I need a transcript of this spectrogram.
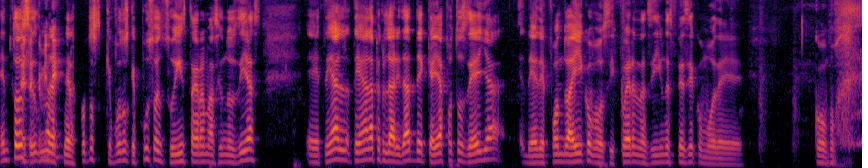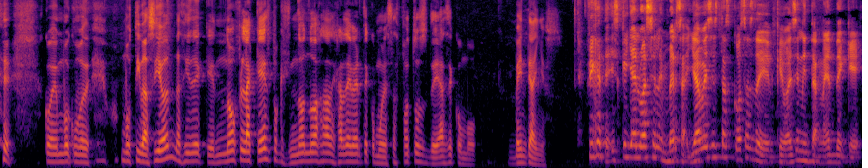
Entonces, una de las fotos que, fotos que puso en su Instagram hace unos días, eh, tenía, tenía, la peculiaridad de que había fotos de ella de, de fondo ahí como si fueran así una especie como de... como... como, como de motivación, así de que no flaquees, porque si no, no vas a dejar de verte como en esas fotos de hace como 20 años. Fíjate, es que ya lo hace a la inversa. Ya ves estas cosas de que ves en internet de que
